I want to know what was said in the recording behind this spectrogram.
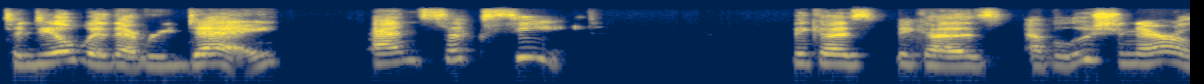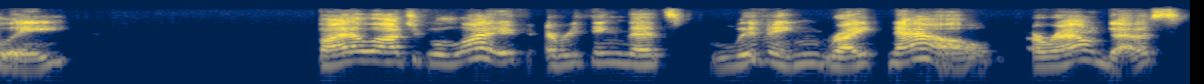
to deal with every day and succeed. Because because evolutionarily biological life everything that's living right now around us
